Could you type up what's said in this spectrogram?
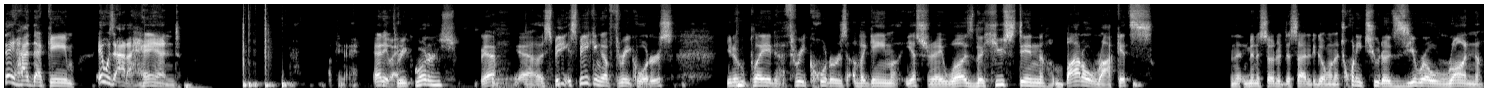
They had that game. It was out of hand. Fucking A. Anyway, Three quarters. yeah, yeah. Spe- speaking of three quarters, you know who played three quarters of a game yesterday was the Houston Bottle Rockets. And then Minnesota decided to go on a 22 to 0 run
